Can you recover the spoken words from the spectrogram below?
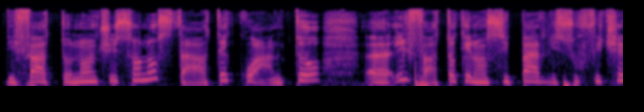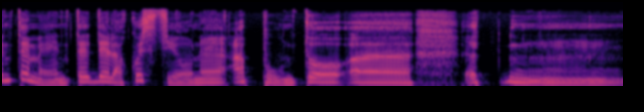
di fatto non ci sono state, importante quanto eh, il fatto che non si parli sufficientemente della questione appunto eh, mh, mm,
